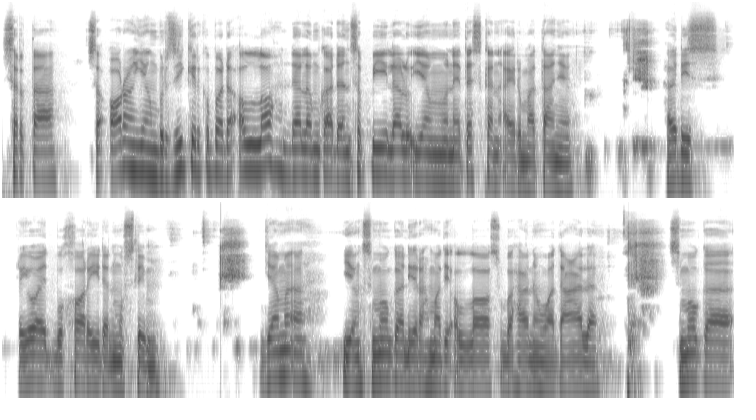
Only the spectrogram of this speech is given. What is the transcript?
Serta seorang yang berzikir kepada Allah dalam keadaan sepi lalu ia meneteskan air matanya. Hadis riwayat Bukhari dan Muslim. Jamaah yang semoga dirahmati Allah Subhanahu wa taala. Semoga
